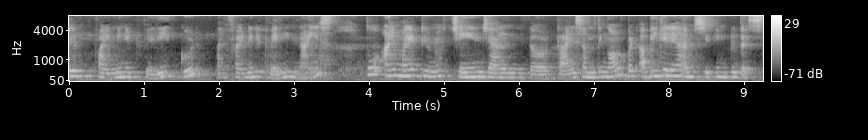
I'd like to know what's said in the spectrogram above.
am finding it very good I am finding it very nice तो I might you know change and try something out. But अभी के लिए I am sticking to this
